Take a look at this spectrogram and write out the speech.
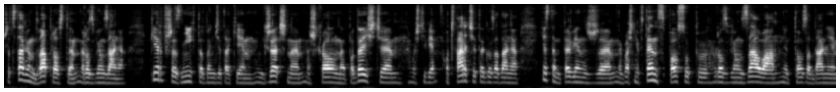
Przedstawię dwa proste rozwiązania. Pierwsze z nich to będzie takie grzeczne, szkolne podejście, właściwie otwarcie tego zadania. Jestem pewien, że właśnie w ten sposób rozwiązała to zadanie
